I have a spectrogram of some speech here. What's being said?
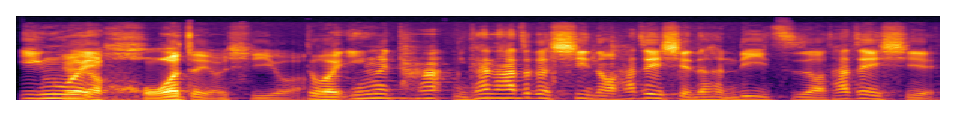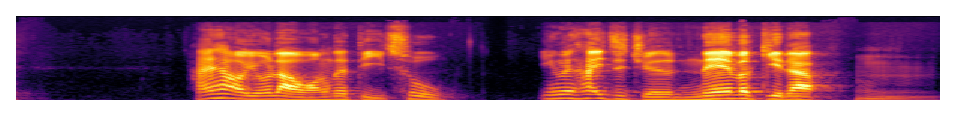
因为活着有希望。对，因为他你看他这个信哦，他这里写的很励志哦，他这里写还好有老王的抵触，因为他一直觉得 never give up，嗯，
